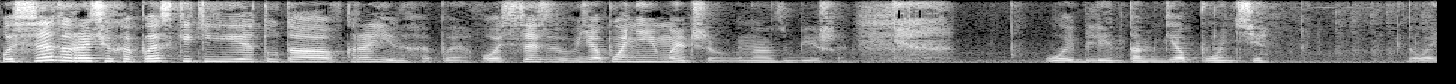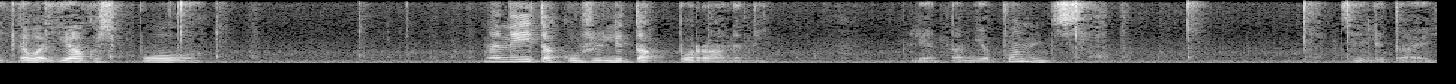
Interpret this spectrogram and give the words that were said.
ось це, до речі, ХП, скільки є тут а, в країн ХП. Ось це в Японії менше, у нас більше. Ой, блін, там японці. Давай, давай, якось по. У мене і так уже літак поранений. Блін, там японець. Ці літають.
